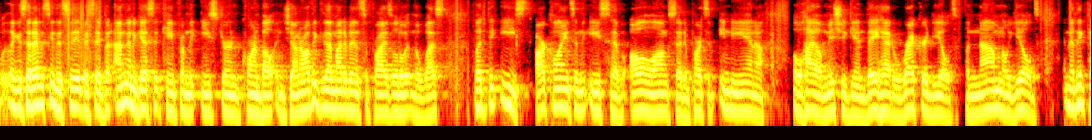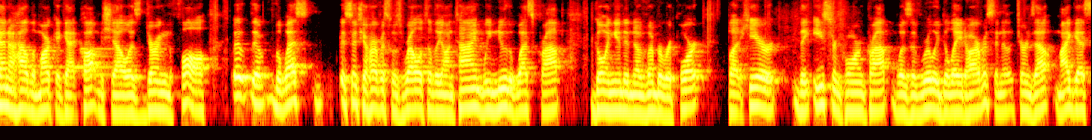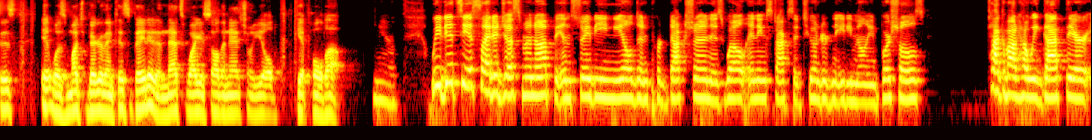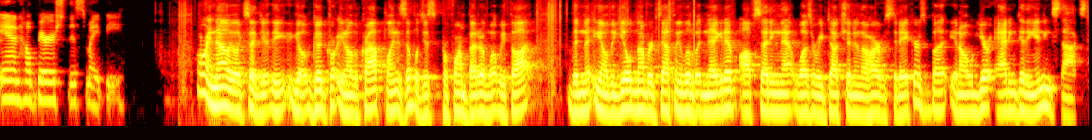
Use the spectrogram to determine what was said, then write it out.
Like I said, I haven't seen the state by state, but I'm going to guess it came from the Eastern Corn Belt in general. I think that might have been a surprise a little bit in the West, but the East, our clients in the East have all along said in parts of Indiana, Ohio, Michigan, they had record yields, phenomenal yields. And I think kind of how the market got caught, Michelle, was during the fall, the, the West essentially harvest was relatively on time. We knew the West crop going into November report. But here, the eastern corn crop was a really delayed harvest, and it turns out, my guess is it was much bigger than anticipated, and that's why you saw the national yield get pulled up. Yeah. We did see a slight adjustment up in soybean yield and production as well, ending stocks at 280 million bushels. Talk about how we got there and how bearish this might be. Well, right now, like I said, the you know, good, you know, the crop, plain and simple, just performed better than what we thought. The you know the yield number is definitely a little bit negative. Offsetting that was a reduction in the harvested acres, but you know you're adding to the ending stocks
